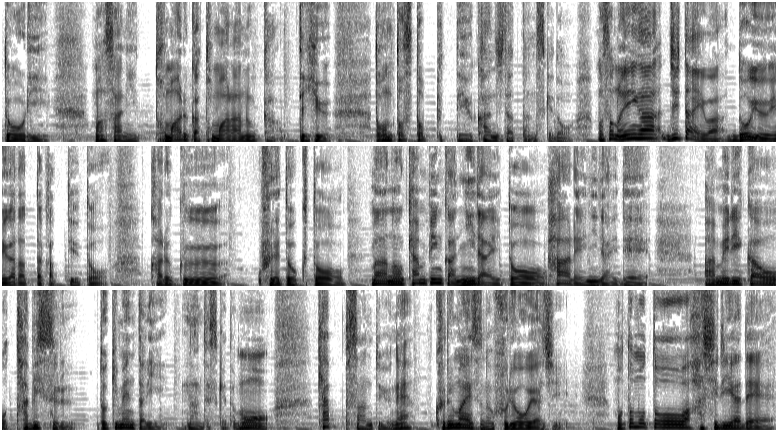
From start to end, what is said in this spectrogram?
通り、まさに止まるか止まらぬかっていう、ドントストップっていう感じだったんですけど、まあ、その映画自体はどういう映画だったかっていうと、軽く触れておくと、まあ、あの、キャンピングカー2台とハーレー2台で、アメリカを旅するドキュメンタリーなんですけども、キャップさんというね、車椅子の不良親父、もともとは走り屋で、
